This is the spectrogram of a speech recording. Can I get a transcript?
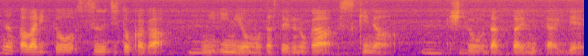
うん、なんか割と数字とかがに意味を持たせるのが好きな人だったみたいで。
